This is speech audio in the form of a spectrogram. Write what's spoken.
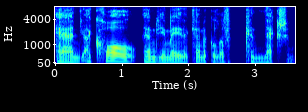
and I call MDMA the chemical of connection.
